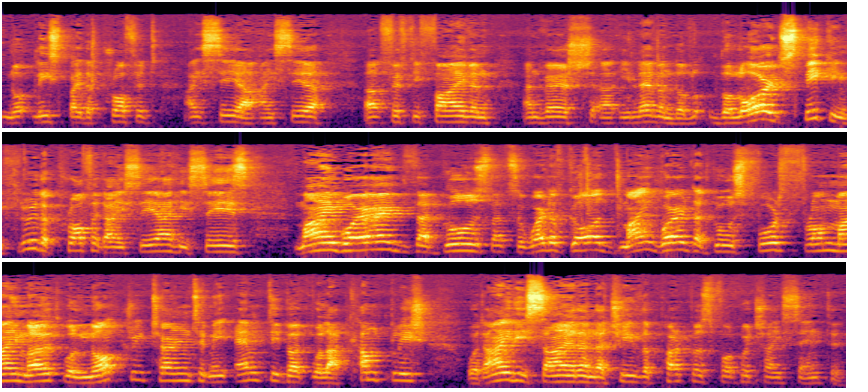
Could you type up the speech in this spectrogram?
not least by the prophet Isaiah. Isaiah uh, 55 and, and verse uh, 11. The, the Lord speaking through the prophet Isaiah, he says, my word that goes, that's the word of God, my word that goes forth from my mouth will not return to me empty, but will accomplish what I desire and achieve the purpose for which I sent it.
